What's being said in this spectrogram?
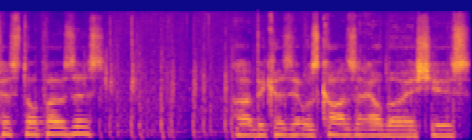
pistol poses uh, because it was causing elbow issues.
